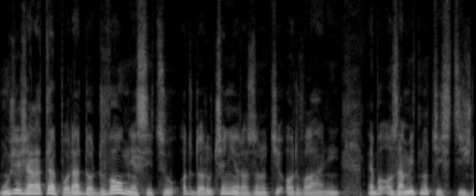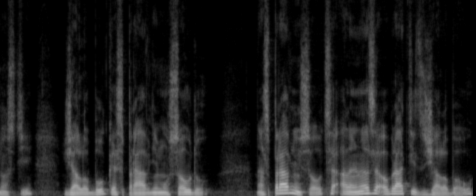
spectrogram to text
může žadatel podat do dvou měsíců od doručení rozhodnutí o odvolání nebo o zamítnutí stížnosti žalobu ke správnímu soudu. Na správní soud se ale nelze obrátit s žalobou,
